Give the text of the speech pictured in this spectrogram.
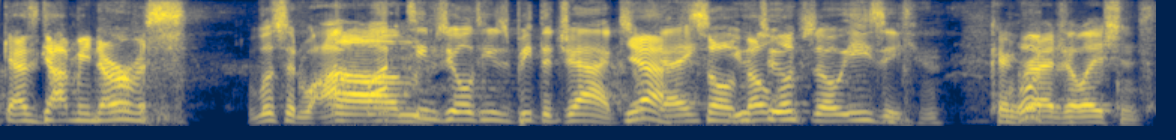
guys got me nervous. Listen, my um, team's the only teams beat the Jags. Yeah, okay? so YouTube, look, so easy. Congratulations.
